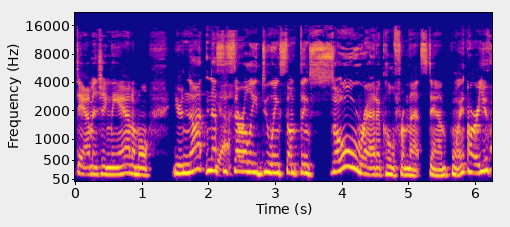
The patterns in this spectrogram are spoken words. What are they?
damaging the animal. You're not necessarily yeah. doing something so radical from that standpoint, are you?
